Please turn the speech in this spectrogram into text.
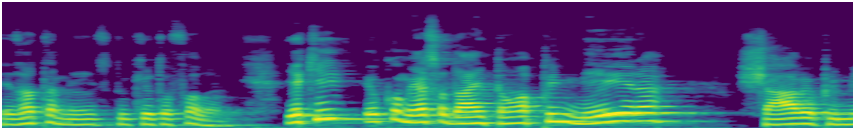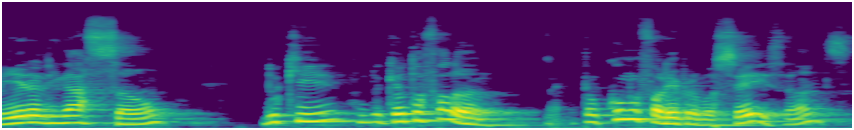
exatamente do que eu estou falando. E aqui eu começo a dar então a primeira chave, a primeira ligação do que, do que eu estou falando. Então, como eu falei para vocês antes,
